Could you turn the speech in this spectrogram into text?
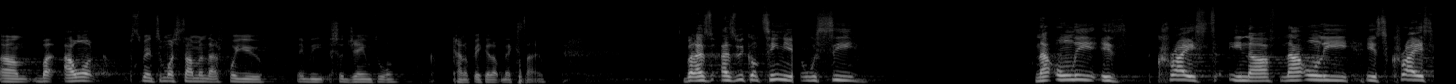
Um, but I won't spend too much time on that for you. Maybe Sir James will kind of pick it up next time. But as, as we continue, we see not only is Christ enough, not only is Christ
